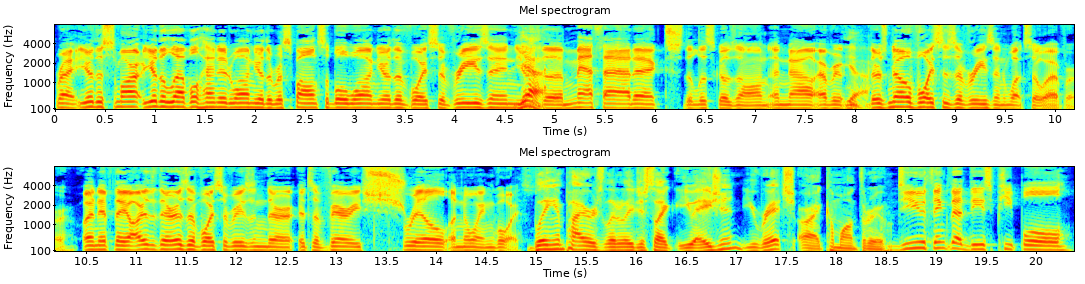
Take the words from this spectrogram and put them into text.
Right. You're the smart, you're the level headed one, you're the responsible one, you're the voice of reason, you're Yeah. the meth addict, the list goes on. And now every, Yeah. there's no voices of reason whatsoever. And if they are, if there is a voice of reason there, it's a very shrill, annoying voice. Bling Empire is literally just like, you Asian, you rich, all right, come on through. Do you think that these people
